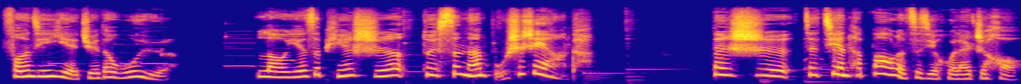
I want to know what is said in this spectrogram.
冯锦也觉得无语。老爷子平时对思南不是这样的，但是在见他抱了自己回来之后，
